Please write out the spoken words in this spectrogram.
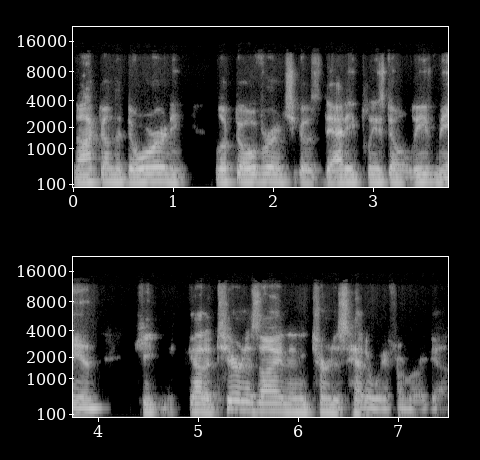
knocked on the door and he looked over and she goes daddy please don't leave me. And he got a tear in his eye and then he turned his head away from her again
